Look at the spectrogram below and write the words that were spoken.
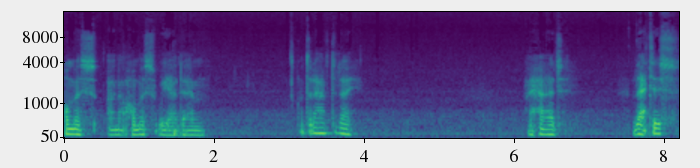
hummus. Uh, not hummus. We had um, What did I have today? I had lettuce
